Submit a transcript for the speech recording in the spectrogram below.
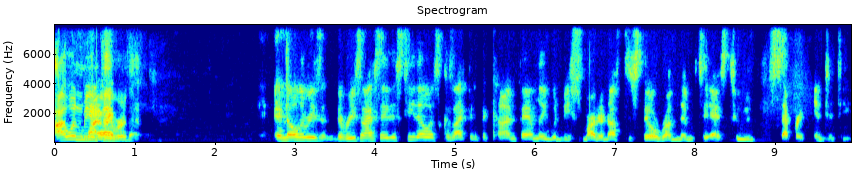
I wouldn't be Why in favor I, of that. And the only reason the reason I say this to you though is because I think the Khan family would be smart enough to still run them to, as two separate entities.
